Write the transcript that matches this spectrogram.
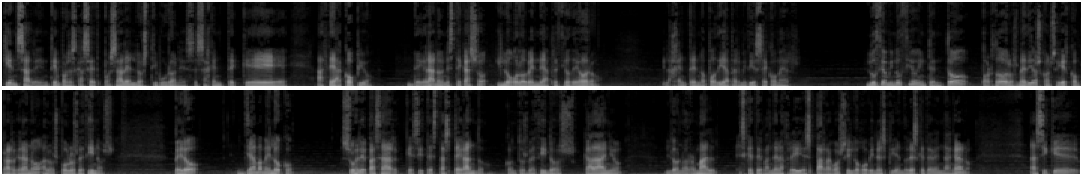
¿quién sale en tiempos de escasez? Pues salen los tiburones, esa gente que hace acopio de grano en este caso y luego lo vende a precio de oro. La gente no podía permitirse comer. Lucio Minucio intentó por todos los medios conseguir comprar grano a los pueblos vecinos, pero llámame loco, suele pasar que si te estás pegando con tus vecinos cada año, lo normal es que te manden a freír espárragos y luego vienes pidiéndoles que te vendan grano. Así que,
